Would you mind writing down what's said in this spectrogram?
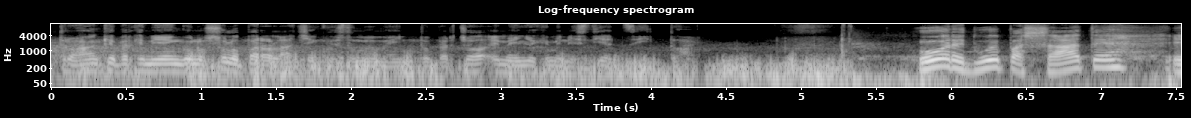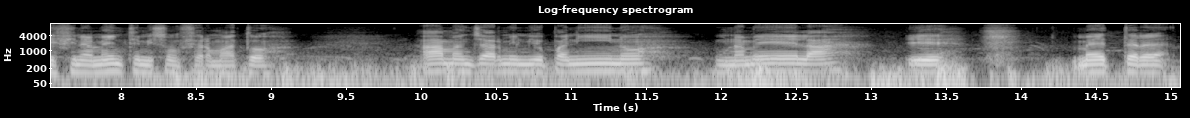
altro anche perché mi vengono solo parolacce in questo momento perciò è meglio che me ne stia zitto. Ore due passate e finalmente mi sono fermato a mangiarmi il mio panino una mela e mettere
